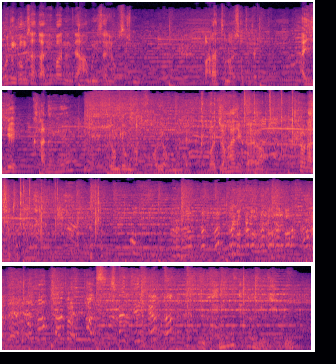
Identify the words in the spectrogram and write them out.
모든 검사 다 해봤는데 아무 이상이 없으십니다. 마라톤 하셔도 됩니다. 아 이게 가능해요? 이런 경우가 거의 없는데 멀쩡하니까요. 퇴원하셔도 됩니다. 너 그렇게 하냐 지금?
